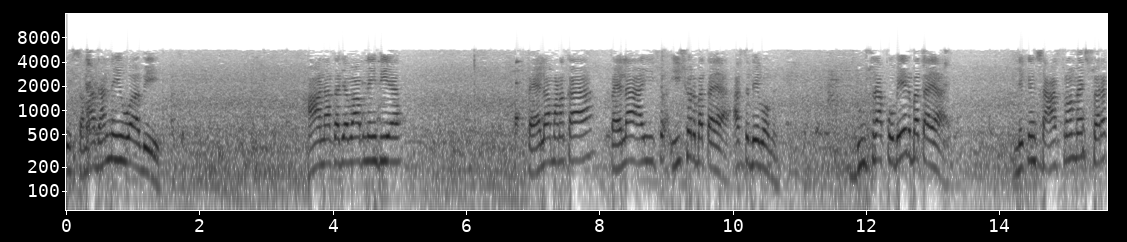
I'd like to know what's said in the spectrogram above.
ये समाधान नहीं हुआ अभी। हाँ ना का जवाब नहीं दिया। पहला मणका पहला ईश्वर, बताया अष्ट देवों में। दूसरा कुबेर बताया। लेकिन शास्त्रों में स्वर्ग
